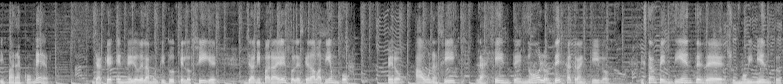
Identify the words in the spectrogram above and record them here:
y para comer, ya que en medio de la multitud que los sigue, ya ni para eso les quedaba tiempo pero aún así la gente no los deja tranquilos. Están pendientes de sus movimientos.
